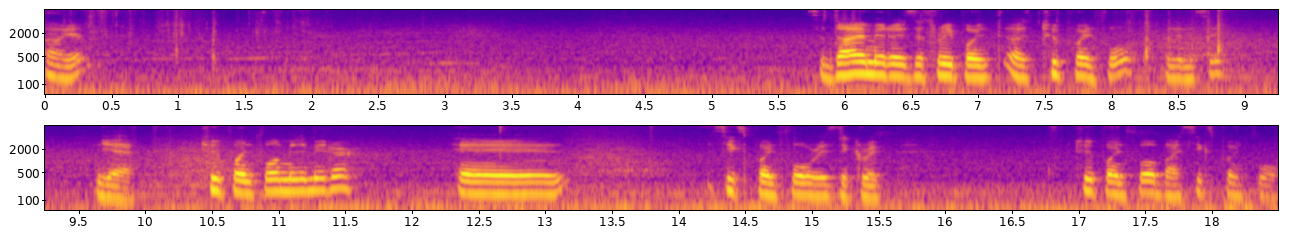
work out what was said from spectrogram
Oh yeah. So diameter is a 3 point, uh, 2.4. Let me see. Yeah, 2.4 millimeter, and 6.4 is the grip. 2.4 by 6.4.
